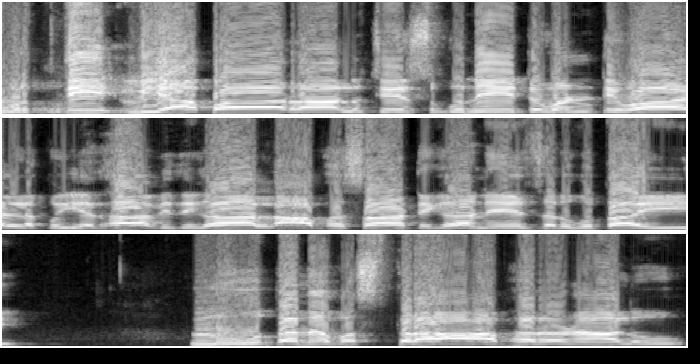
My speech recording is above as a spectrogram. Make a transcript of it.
వృత్తి వ్యాపారాలు చేసుకునేటువంటి వాళ్ళకు యథావిధిగా లాభసాటిగానే జరుగుతాయి. నూతన వస్త్ర ఆభరణాలు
